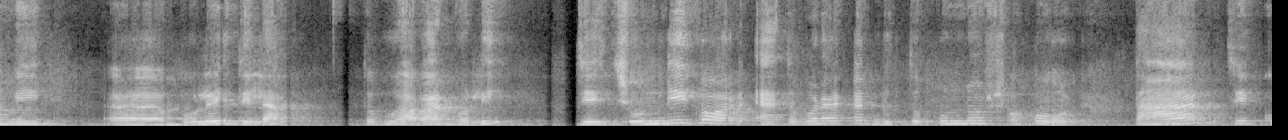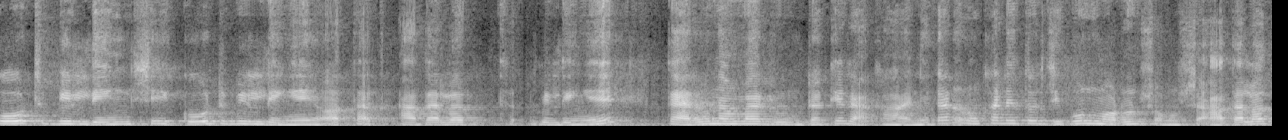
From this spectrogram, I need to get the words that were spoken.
আমি বলেই দিলাম। তবু আবার বলি যে চণ্ডীগড় এত বড় একটা গুরুত্বপূর্ণ শহর, তার যে কোর্ট বিল্ডিং সেই কোর্ট বিল্ডিংয়ে অর্থাৎ আদালত বিল্ডিংয়ে তেরো নাম্বার রুমটাকে রাখা হয়নি। কারণ ওখানে তো জীবন মরণ সমস্যা। আদালত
